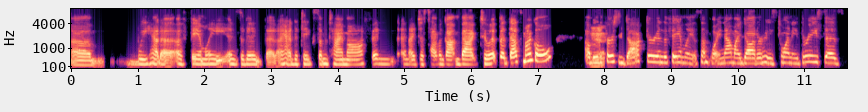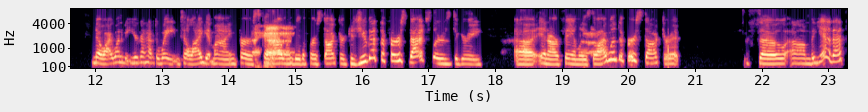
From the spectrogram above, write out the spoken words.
um, we had a, a, family incident that I had to take some time off and and I just haven't gotten back to it. But that's my goal. I'll yeah. be the first doctor in the family at some point. Now my daughter who's 23 says, "No, I want to be you're to have to wait until I get mine first cuz I want to be the first doctor cuz you got the first bachelor's degree uh, in our family. So I want the first doctorate." so um but yeah that's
